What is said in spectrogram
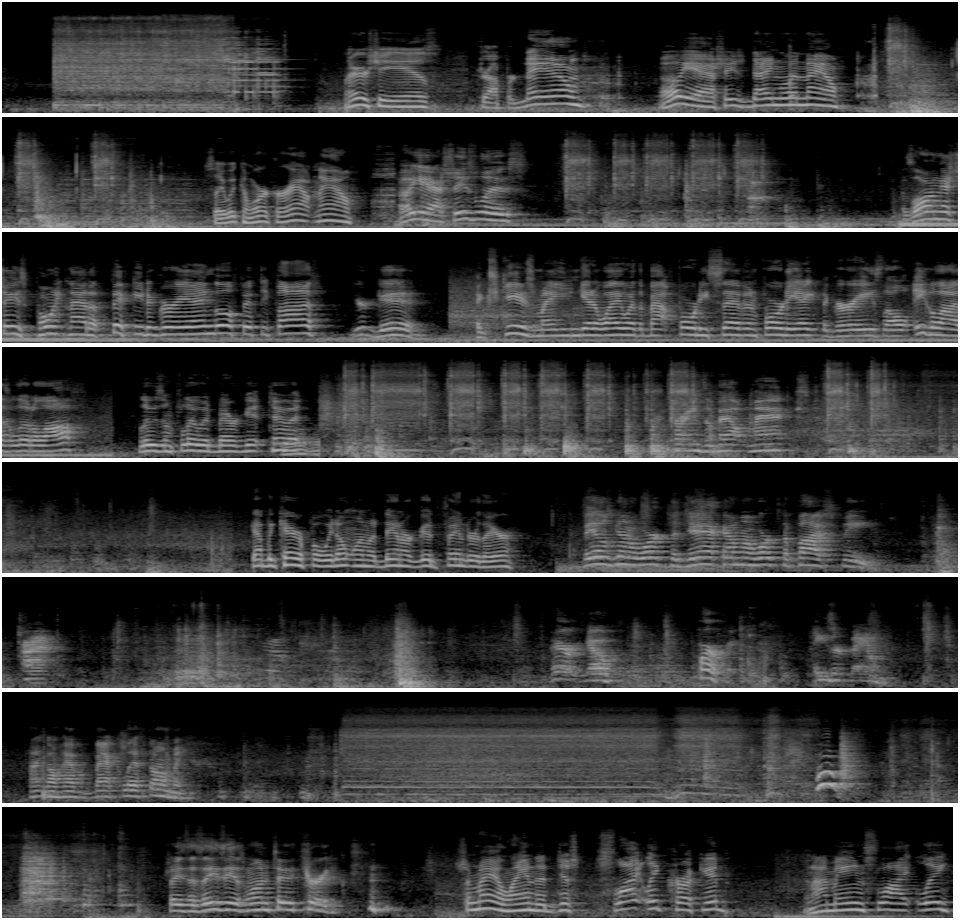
There she is. Drop her down. Oh yeah, she's dangling now. See, we can work her out now. Oh yeah, she's loose. As long as she's pointing at a 50 degree angle, 55, you're good. Excuse me, you can get away with about 47, 48 degrees. The old eagle eye's a little off. Losing fluid, better get to it. Train's about maxed. Gotta be careful, we don't want to dent our good fender there. Bill's gonna work the jack, I'm gonna work the five speed. Alright. There we go. Perfect. Ease her down. I ain't gonna have a back left on me. Woo! She's as easy as one, two, three. have landed just slightly crooked, and I mean slightly.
